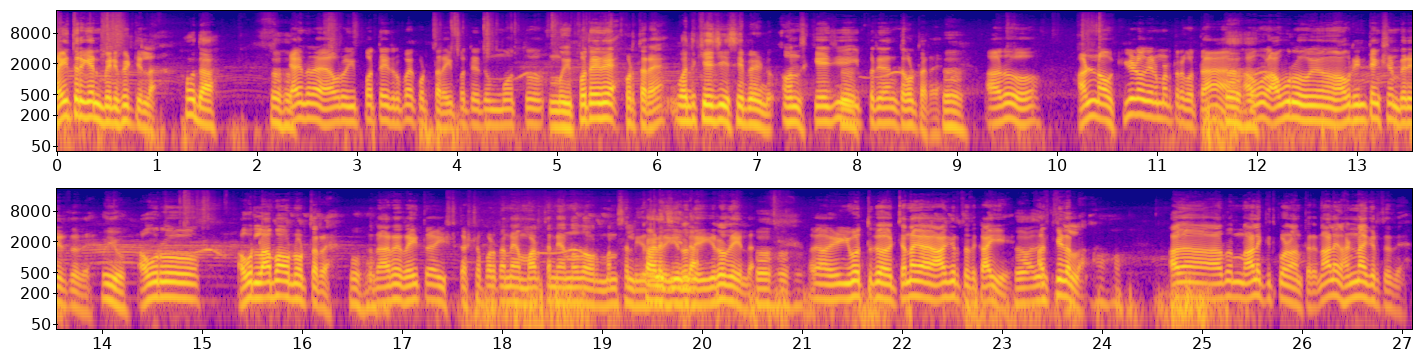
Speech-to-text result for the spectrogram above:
ರೈತರಿಗೇನು ಬೆನಿಫಿಟ್ ಇಲ್ಲ. ಹೌದಾ. ಯಾಕಂದ್ರೆ ಅವರು ಇಪ್ಪತ್ತೈದು ರೂಪಾಯಿ ಕೊಡ್ತಾರೆ ಇಪ್ಪತ್ತೈದು ಮೂವತ್ತು ಇಪ್ಪತ್ತೈದೇ ಕೊಡ್ತಾರೆ. ಒಂದು ಕೆ ಜಿ ಸೀಬೆ ಹಣ್ಣು ಒಂದು ಕೆ ಜಿ ಇಪ್ಪತ್ತೈದು ಅಂತ ತಗೊಳ್ತಾರೆ. ಅದು ಹಣ್ಣು ಅವ್ರು ಕೀಳೋದು ಏನು ಮಾಡ್ತಾರೆ ಗೊತ್ತಾ? ಅವ್ರು ಅವರು ಅವ್ರ ಇಂಟೆನ್ಷನ್ ಬೇರೆ ಇರ್ತದೆ. ಅಯ್ಯೋ. ಅವರು ಅವ್ರ ಲಾಭ ಅವ್ರು ನೋಡ್ತಾರೆ. ನಾನೇ ರೈತ ಇಷ್ಟು ಕಷ್ಟಪಡ್ತಾನೆ ಮಾಡ್ತಾನೆ ಅನ್ನೋದು ಅವ್ರ ಮನಸ್ಸಲ್ಲಿ. ಇರೋದೇ ಇರೋದೇ ಇಲ್ಲ. ಇವತ್ತು ಚೆನ್ನಾಗಿ ಆಗಿರ್ತದೆ ಕಾಯಿ. ಅದು- ಕೀಳಲ್ಲ. ಅದನ್ನ ನಾಳೆ ಕಿತ್ಕೊಳ್ಳೋ ಅಂತಾರೆ. ನಾಳೆ ಹಣ್ಣಾಗಿರ್ತದೆ.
